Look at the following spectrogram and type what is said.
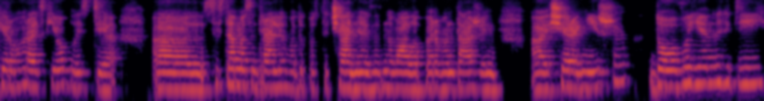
Кіровоградській області е, система центрального водопостачання зазнавала перевантажень ще раніше до воєнних дій.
